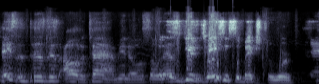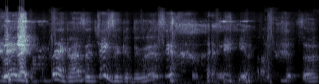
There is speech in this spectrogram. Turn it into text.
Jason does this all the time, you know. So let's give Jason some extra work. exactly. I said Jason could do this. you know? So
